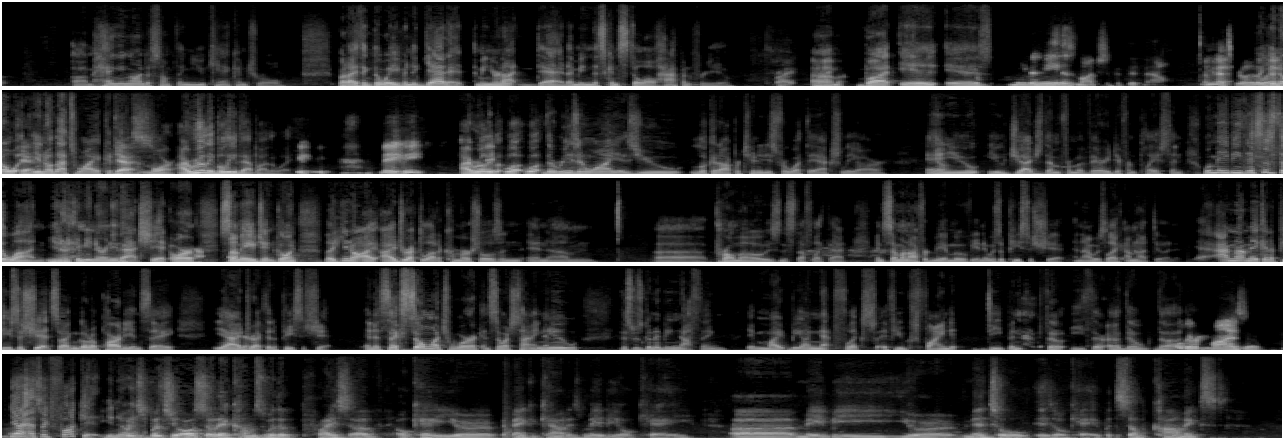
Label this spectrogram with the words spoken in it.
um, hanging on to something you can't control. But I think the way even to get it, I mean, you're not dead. I mean, this can still all happen for you. Right. Um, But it is, wouldn't even mean as much if it did now. I mean, that's really the way. you know what? Yeah. You know, that's why it could Yes. happen more. I really believe that, by the way. maybe. I really, Maybe. well, well, the reason why is you look at opportunities for what they actually are. And you you judge them from a very different place than well maybe this is the one you know what I mean or any of that shit or some Um, agent going like you know I, I direct a lot of commercials and and um, uh, promos and stuff like that and someone offered me a movie and it was a piece of shit and I was like I'm not doing it I'm not making a piece of shit so I can go to a party and say yeah I Yeah. directed a piece of shit and it's like so much work and so much time I knew this was going to be nothing it might be on Netflix if you find it deep in the ether uh, the the Older and wiser. yeah, it's like fuck it, you know. But, but you also that comes with a price of okay, your bank account is maybe okay, uh, maybe your mental is okay, but some comics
